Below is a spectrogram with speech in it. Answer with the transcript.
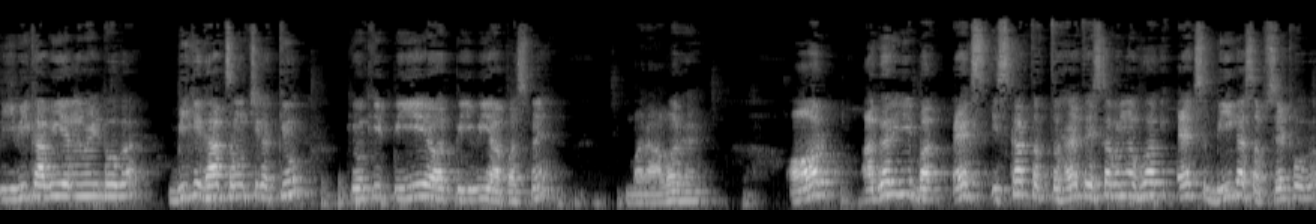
पीबी का भी एलिमेंट होगा। बी के घात समुच्चय का क्यों? क्योंकि पी ए और पीबी आपस में बराबर है। और अगर ये एक्स इसका तत्व है तो इसका मतलब हुआ कि एक्स बी का सबसेट होगा,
